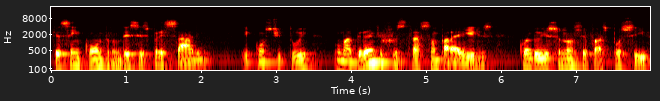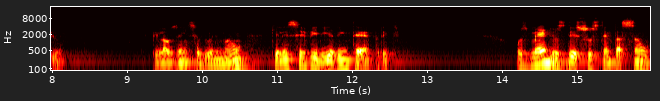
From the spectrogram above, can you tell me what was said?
que se encontram de se expressarem e constitui uma grande frustração para eles quando isso não se faz possível, pela ausência do irmão que lhe serviria de intérprete. Os médios de sustentação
